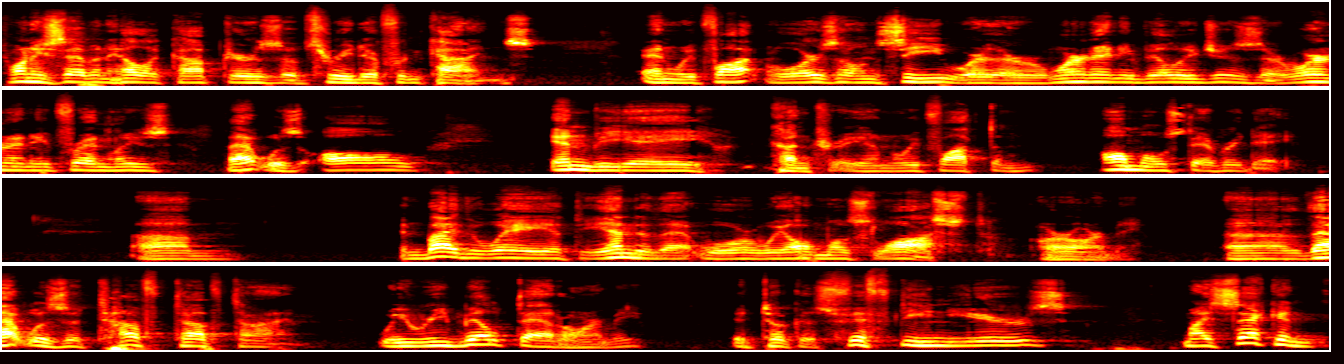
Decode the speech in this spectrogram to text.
27 helicopters of three different kinds. And we fought in War Zone C where there weren't any villages, there weren't any friendlies. That was all NVA country, and we fought them almost every day. Um, and by the way, at the end of that war, we almost lost our army. Uh, that was a tough, tough time. We rebuilt that army. It took us 15 years. My second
